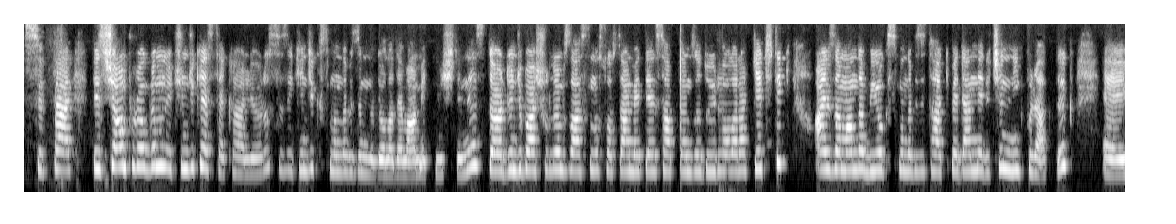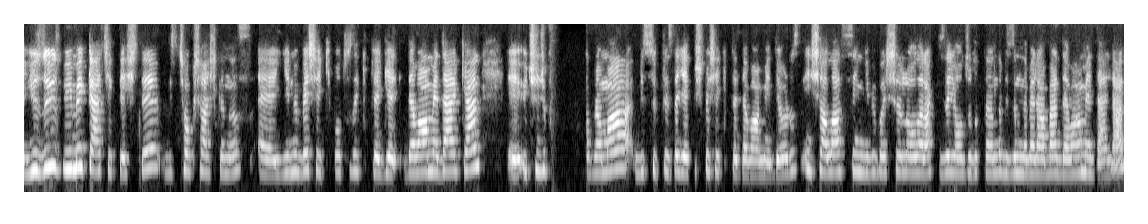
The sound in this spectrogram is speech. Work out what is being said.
Süper. Biz şu an programın üçüncü kez tekrarlıyoruz. Siz ikinci kısmında bizimle yola devam etmiştiniz. Dördüncü başvurularımız aslında sosyal medya hesaplarımıza duyuru olarak geçtik. Aynı zamanda bio kısmında bizi takip edenler için link bıraktık. Ee, Yüzde yüz büyümek gerçekleşti. Biz çok şaşkınız. Ee, 25 ekip, 30 ekiple devam ederken e, üçüncü programa bir sürprizle 75 ekiple devam ediyoruz. İnşallah sizin gibi başarılı olarak bize yolculuklarında bizimle beraber devam ederler.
